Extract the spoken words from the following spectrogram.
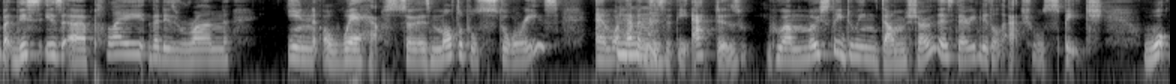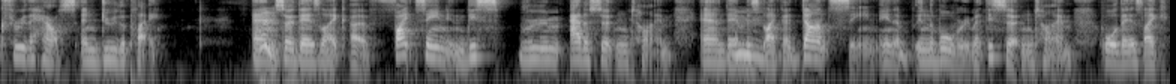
But this is a play that is run in a warehouse, so there's multiple stories, and what happens Mm. is that the actors, who are mostly doing dumb show, there's very little actual speech, walk through the house and do the play. And so there's like a fight scene in this room at a certain time, and then there's hmm. like a dance scene in a, in the ballroom at this certain time, or there's like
